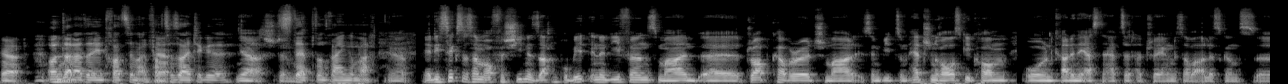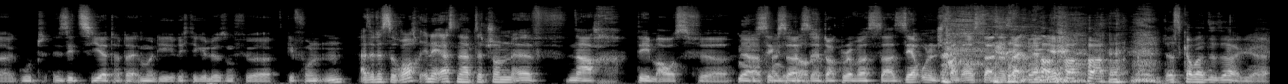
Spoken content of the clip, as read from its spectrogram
ja. Und dann hat er ihn trotzdem einfach Ja. zur Seite Ja, gesteppt und reingemacht. Ja. ja, die Sixers haben auch verschiedene Sachen probiert in der Defense. Mal äh, Drop Coverage, mal ist Embiid zum Hatchen rausgekommen. Und gerade in der ersten Halbzeit hat Trae Young das aber alles ganz äh, gut seziert, hat er immer die richtige Lösung für gefunden. Also das roch in der ersten Halbzeit schon äh, nach dem aus für Ja, die Sixers. Äh, Doc Rivers sah sehr unentspannt aus da an der Seitenlinie. Das kann man so sagen, ja.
